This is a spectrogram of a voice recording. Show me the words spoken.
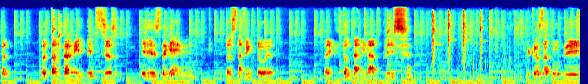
But but don't tell me it's just it is the game. There's nothing to it. Like don't tell me that, please. because that will be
